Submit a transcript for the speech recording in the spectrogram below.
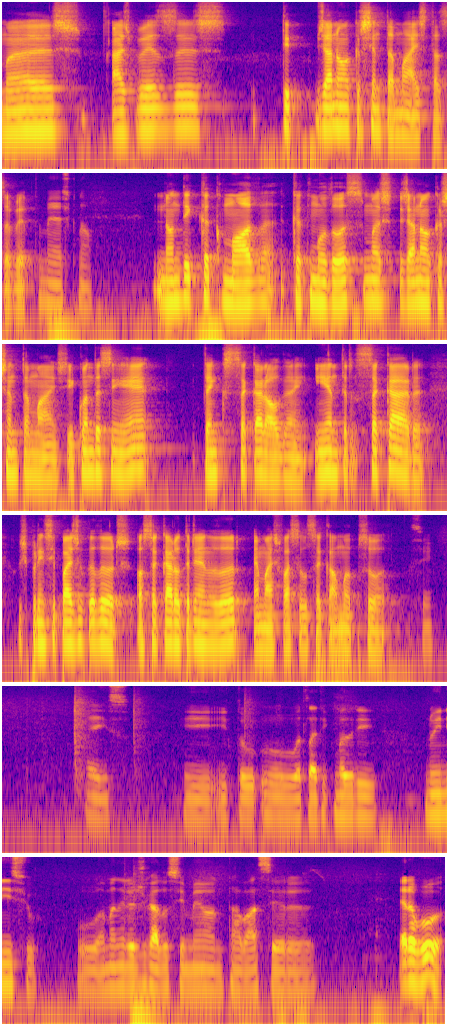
Mas às vezes tipo, já não acrescenta mais, estás a ver? Também acho que não. Não digo que acomoda, que acomodou-se, mas já não acrescenta mais. E quando assim é, tem que sacar alguém. E entre sacar os principais jogadores ou sacar o treinador, é mais fácil sacar uma pessoa. Sim, é isso. E, e tu- o Atlético Madrid, no início, o- a maneira de jogar do Simeone estava a ser. eh, Era boa.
